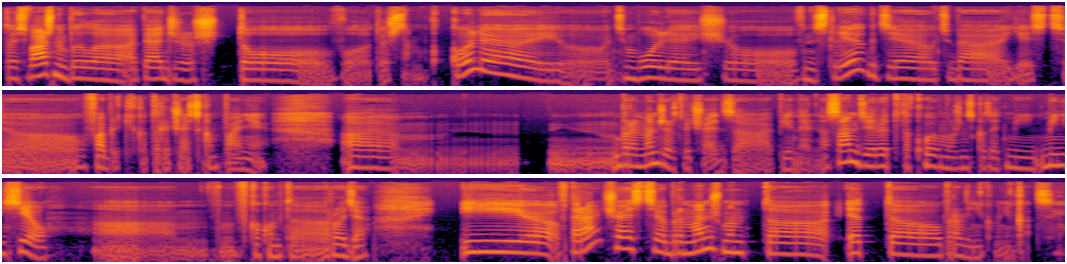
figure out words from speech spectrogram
то есть важно было, опять же, что в той же самой Кока-Коле, и э, тем более еще в Nestle, где у тебя есть э, фабрики, которые часть компании, а, бренд-менеджер отвечает за PNL. На самом деле это такое, можно сказать, ми- мини-SEO а, в каком-то роде. И вторая часть бренд-менеджмента — это управление коммуникацией.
